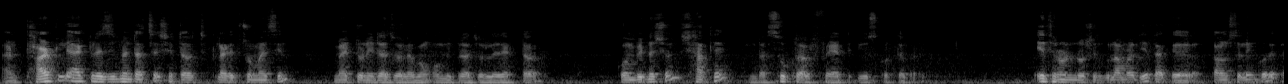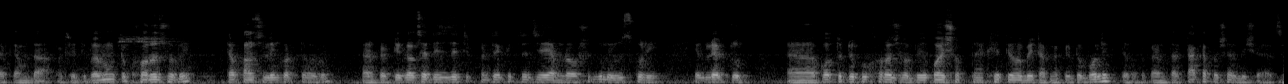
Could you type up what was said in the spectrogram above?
অ্যান্ড থার্ডলি একটা রেজিমেন্ট আছে, সেটা হচ্ছে ক্লারিথ্রোমাইসিন, ম্যাট্রোনিরাজল এবং অমিপ্রাজলের একটা কম্বিনেশন সাথে আমরা সুক্রাল ফ্যাট ইউজ করতে পারি। এই ধরনের ওষুধগুলো আমরা দিয়ে তাকে কাউন্সেলিং করে তাকে আমরা পাঠিয়ে দেবো। এবং একটু খরচ হবে, এটাও কাউন্সেলিং করতে হবে। কারণ প্র্যাকটিক্যালসার ডিজিজের ট্রিটমেন্টের ক্ষেত্রে যে আমরা ওষুধগুলো ইউজ করি, এগুলো একটু কতটুকু খরচ হবে, কয় সপ্তাহ খেতে হবে, এটা আপনাকে একটু বলে দিতে হবে, কারণ তার টাকা পয়সার বিষয় আছে।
